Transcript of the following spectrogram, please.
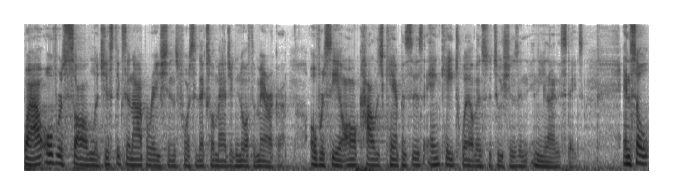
where I oversaw logistics and operations for Sodexo Magic North America, overseeing all college campuses and K 12 institutions in, in the United States. And so,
